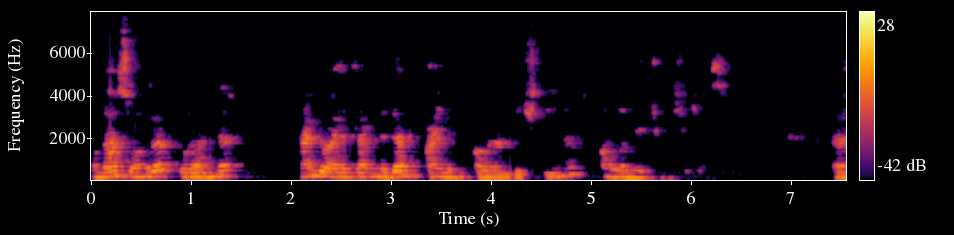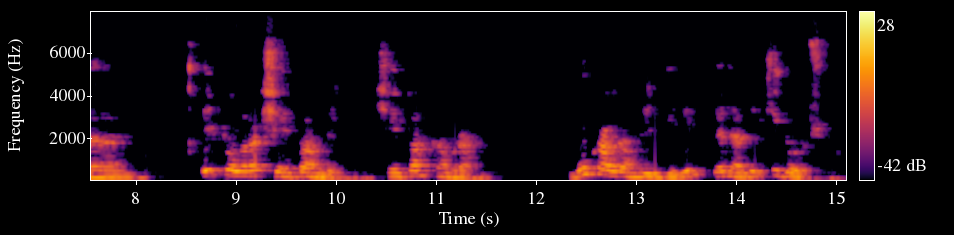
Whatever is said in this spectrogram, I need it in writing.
Ondan sonra Kur'an'ın hangi ayetler neden aynı bu kavram geçtiğini anlamaya çalışacağız. Ee, ilk olarak şeytan değil. Şeytan kavramı. Bu kavramla ilgili genelde iki görüş var.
